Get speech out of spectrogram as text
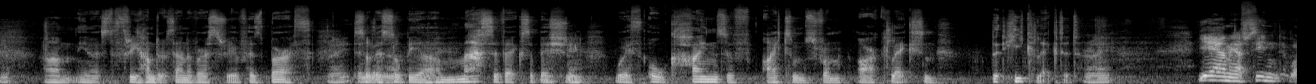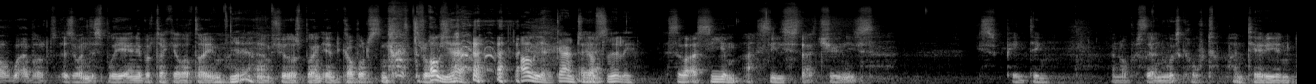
yeah. Hunterian. Um, you know, it's the 300th anniversary of his birth. Right, So this will be a, a Right. massive exhibition Okay. with all kinds of items from our collection that he collected. Right. Yeah, I mean, I've seen well whatever is on display at any particular time. Yeah. I'm sure there's plenty in cupboards and drawers. Oh yeah, oh yeah, guaranteed, Yeah. absolutely. So I see him. I see his statue and his his painting, and obviously I know it's called Hunterian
